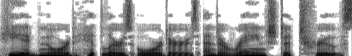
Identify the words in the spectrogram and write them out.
he ignored Hitler's orders and arranged a truce.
